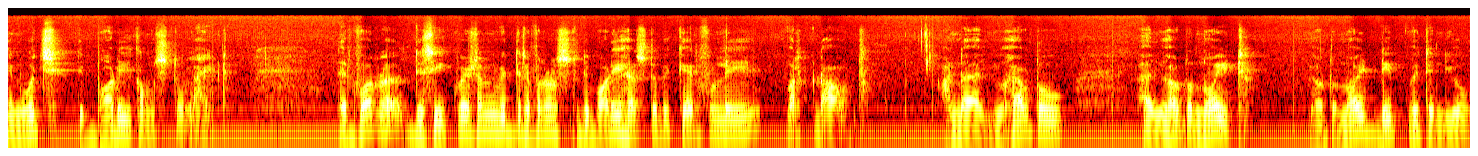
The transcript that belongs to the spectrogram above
in which the body comes to light. Therefore, uh, this equation with reference to the body has to be carefully worked out, and uh, you have to uh, you have to know it. You have to know it deep within you.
